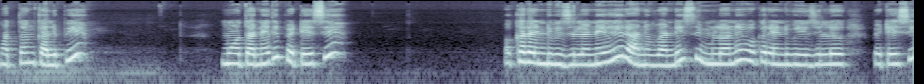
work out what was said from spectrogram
మొత్తం కలిపి మూత అనేది పెట్టేసి ఒక రెండు విజిల్ అనేది రానివ్వండి. సిమ్లోనే ఒక రెండు విజిల్ పెట్టేసి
